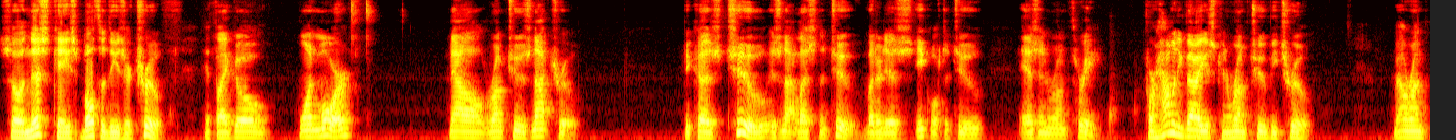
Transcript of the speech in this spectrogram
So in this case, both of these are true. If I go one more, now rung 2 is not true because 2 is not less than 2, but it is equal to 2 as in rung 3. For how many values can rung 2 be true? Well, rung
